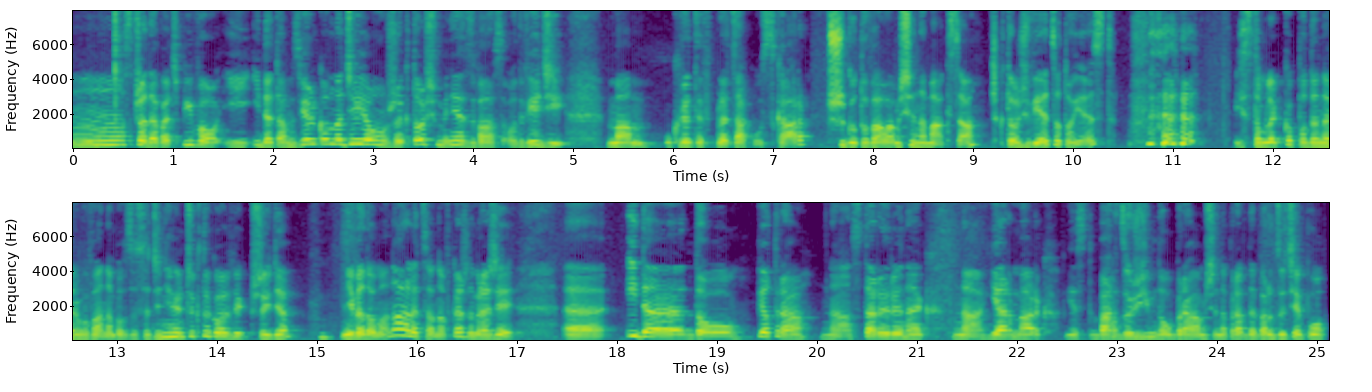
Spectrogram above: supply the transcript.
mm, sprzedawać piwo i idę tam z wielką nadzieją, że ktoś mnie z Was odwiedzi. Mam ukryty w plecaku skarb. Przygotowałam się na maksa. Czy ktoś wie, co to jest? Jestem lekko podenerwowana, bo w zasadzie nie wiem, czy ktokolwiek przyjdzie. Nie wiadomo, no ale co, no w każdym razie e, idę do Piotra na Stary Rynek, na jarmark. Jest bardzo zimno, ubrałam się naprawdę bardzo ciepło.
